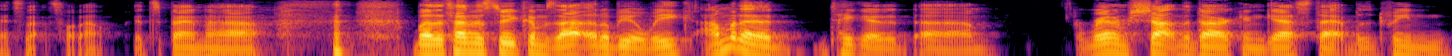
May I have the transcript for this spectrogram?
it's not sold out. It's been uh by the time this week comes out, it'll be a week. I'm gonna take a um a random shot in the dark and guess that between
